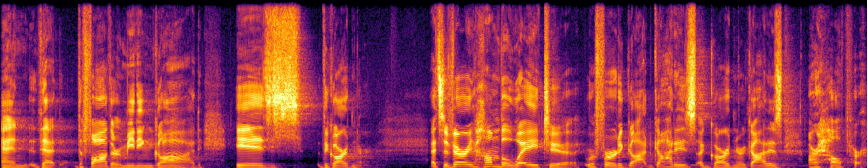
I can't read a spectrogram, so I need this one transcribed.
And that the Father, meaning God, is the gardener. It's a very humble way to refer to God. God is a gardener, God is our helper.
